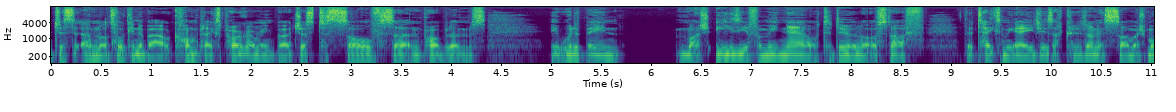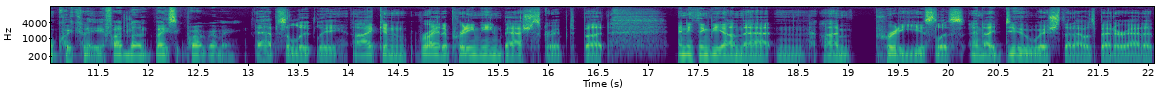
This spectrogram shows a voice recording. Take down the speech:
just, I'm not talking about complex programming, but just to solve certain problems, it would have been much easier for me now to do a lot of stuff that takes me ages. I could have done it so much more quickly if I'd learned basic programming. Absolutely. I can write a pretty mean bash script, but Anything beyond that, and I'm pretty useless. And I do wish that I was better at it.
